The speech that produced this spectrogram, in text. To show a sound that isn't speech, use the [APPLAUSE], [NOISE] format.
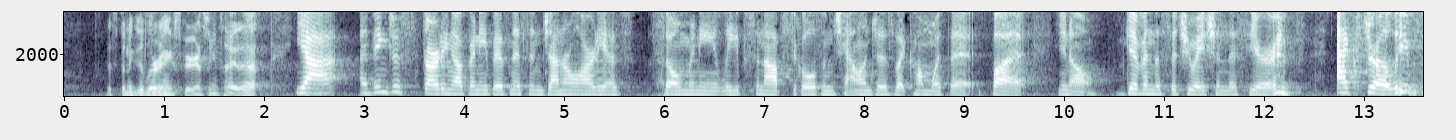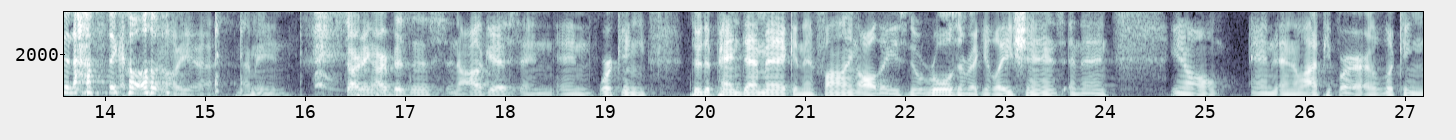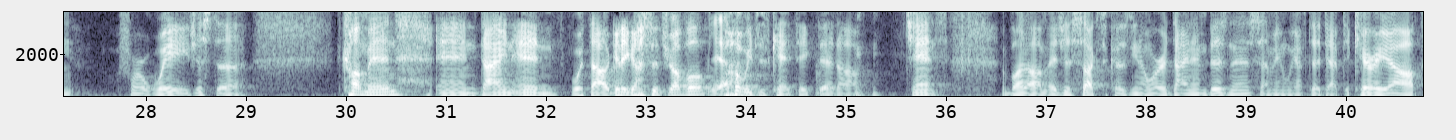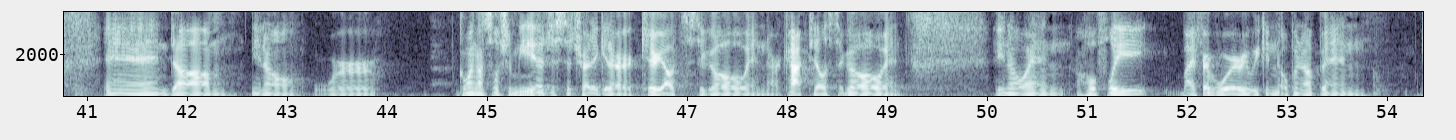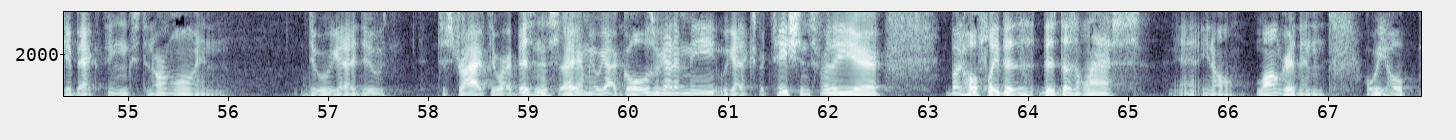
it's been a good learning experience. I can tell you that. Yeah, I think just starting up any business in general already has so many leaps and obstacles and challenges that come with it. But, you know, given the situation this year, [LAUGHS] it's extra leaps and obstacles. Oh yeah. I mean, starting our business in August and and working through the pandemic and then following all these new rules and regulations and then, you know, and and a lot of people are, are looking for a way just to come in and dine in without [LAUGHS] getting us in trouble. Yeah. [LAUGHS] We just can't take that um, [LAUGHS] chance. But um, it just sucks because you know we're a dine-in business. I mean, we have to adapt to carry out, and um, you know we're going on social media just to try to get our carryouts to go and our cocktails to go, and you know, and hopefully by February we can open up and get back things to normal and do what we got to do to strive through our business, right? I mean, we got goals we got to meet, we got expectations for the year, but hopefully this, this doesn't last, eh, you know, longer than what we hope.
